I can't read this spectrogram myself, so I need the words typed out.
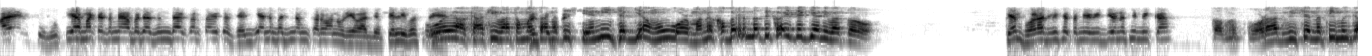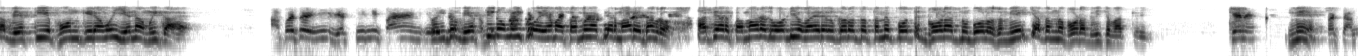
ભાઈ રૂપિયા માટે તમે આ બધા ધંધા કરતા હોય તો જગ્યાને બદનામ કરવાનું રહેવા દો પેલી વસ્તુ ઓય કાકી વાત સમજતા નથી. શેની જગ્યા હું મને ખબર જ નથી કઈ જગ્યાની વાત કરો. કેમ ભોળાદ વિશે તમે વીડિયો નથી મૂક્યા? ભોળાદ વિશે નથી મૂક્યા. વ્યક્તિએ ફોન કર્યા હોય એના મૂક્યા હે. આપણે તો એ વ્યક્તિની પાસે એ તો વ્યક્તિનો મૂક્યો એમાં તમે અત્યારે મારે સાંભળો. અત્યારે તમારો જ ઓડિયો વાયરલ કરો તો તમે પોતે જ ભોળાદનું બોલો છો. મેં ક્યાં તમને ભોળાદ વિશે વાત કરી? છે ને મેં. પણ તમે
